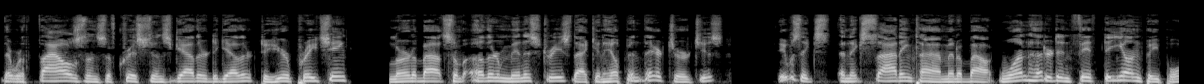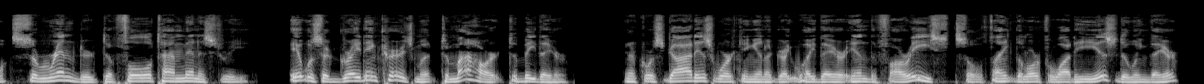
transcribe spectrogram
There were thousands of Christians gathered together to hear preaching, learn about some other ministries that can help in their churches. It was ex- an exciting time and about 150 young people surrendered to full-time ministry. It was a great encouragement to my heart to be there. And of course, God is working in a great way there in the Far East. So thank the Lord for what he is doing there.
